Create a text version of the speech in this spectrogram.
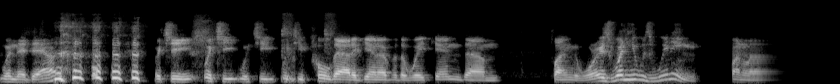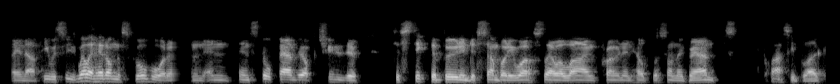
when they're down, which he which he which he which he pulled out again over the weekend, um, playing the Warriors when he was winning. Funnily enough, he was he's well ahead on the scoreboard and and, and still found the opportunity to, to stick the boot into somebody whilst they were lying prone and helpless on the ground. Classy bloke.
